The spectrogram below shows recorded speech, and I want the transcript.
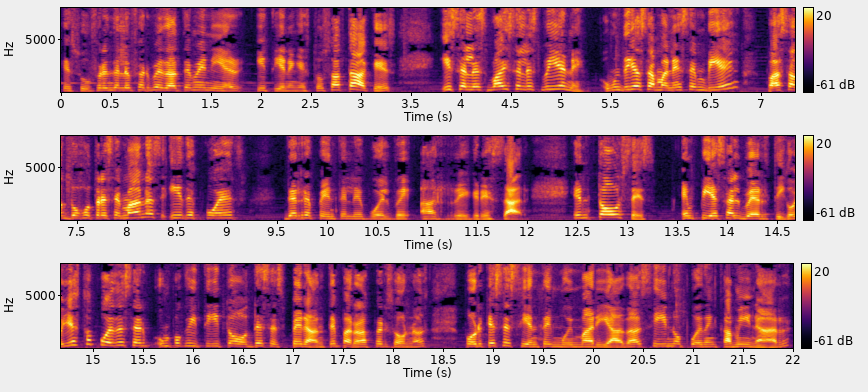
que sufren de la enfermedad de Menier y tienen estos ataques y se les va y se les viene. Un día se amanecen bien, pasan dos o tres semanas y después de repente le vuelve a regresar. Entonces, empieza el vértigo y esto puede ser un poquitito desesperante para las personas porque se sienten muy mareadas y no pueden caminar.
